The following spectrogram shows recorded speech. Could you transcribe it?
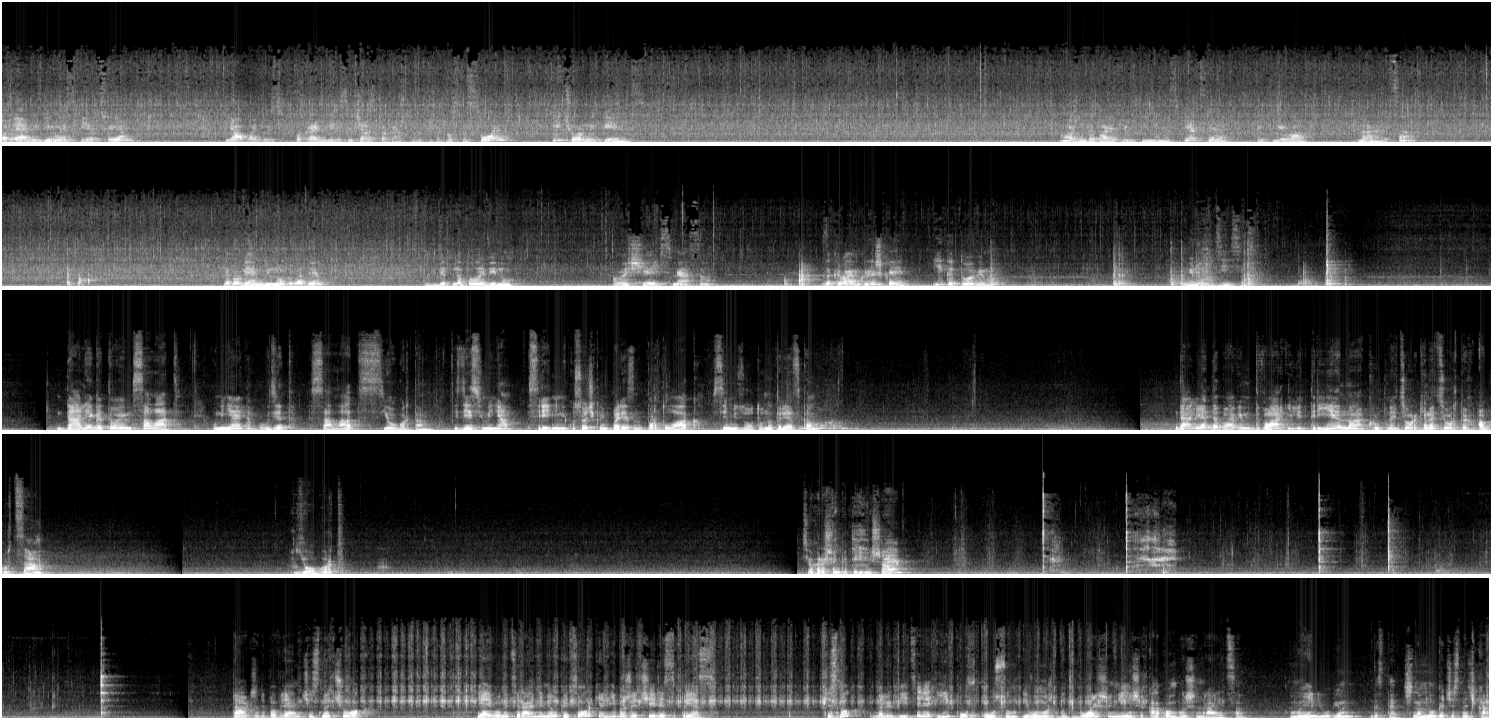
Добавляем любимые специи. Я обойдусь, по крайней мере сейчас пока что, это просто соль и черный перец. Можно добавить любимые специи, какие вам нравятся. Добавляем немного воды, где-то наполовину овощей с мясом. Закрываем крышкой и готовим минут 10. Далее готовим салат. У меня это будет салат с йогуртом. Здесь у меня средними кусочками порезан портулак, семизоту на турецком. Далее добавим 2 или 3 на крупной терке натертых огурца, йогурт, все хорошенько перемешаем. Также добавляем чесночок. Я его натираю на мелкой терке, либо же через пресс. Чеснок на любителя и по вкусу. Его может быть больше, меньше, как вам больше нравится. Мы любим достаточно много чесночка.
